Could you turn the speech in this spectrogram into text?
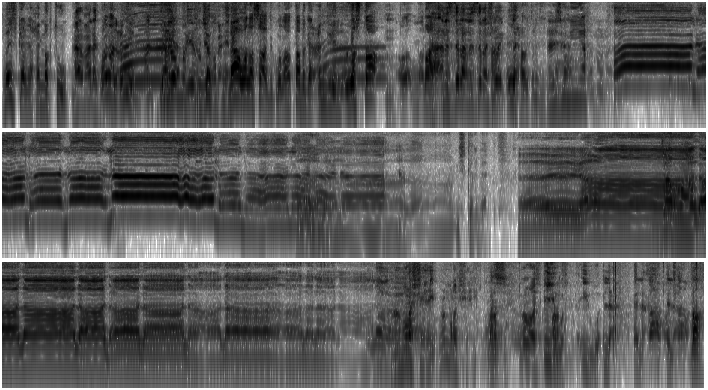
مشكلة الحين مكتوب. لا ما عليك والله العظيم. يعني لا والله صادق. والله الطبقة عندي الوسطى رايحة. أنزلها أنزلها شوي. اي حاول تنزل. الجنية مشكلة بعد. يا جرى. لا لا لا لا لا لا لا لا لا لا. من المرشحين من المرشحين مرشح أيوه أيوه العب العب طه.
